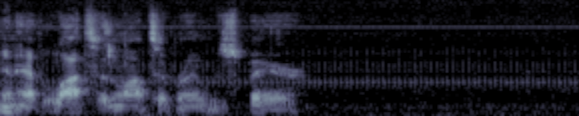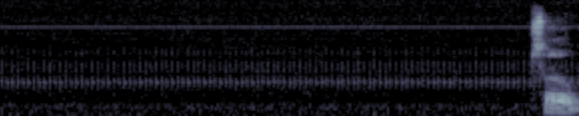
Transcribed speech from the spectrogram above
and have lots and lots of room to spare. So,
